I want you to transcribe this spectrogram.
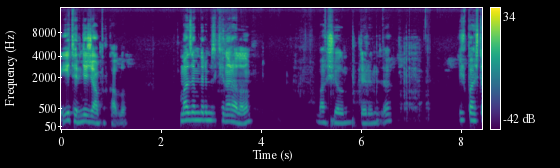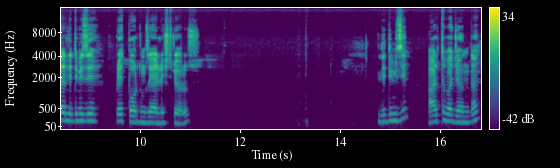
ve yeterince jumper kablo. Malzemelerimizi kenara alalım. Başlayalım devremize. İlk başta ledimizi breadboard'umuza yerleştiriyoruz. Ledimizin artı bacağından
